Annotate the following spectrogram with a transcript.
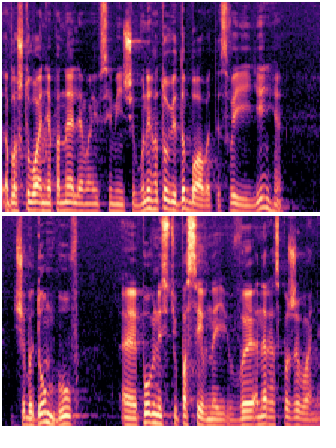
облаштування панелями і всім іншим, вони готові додати свої деньги, щоб дом був е, повністю пасивний в енергоспоживанні.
